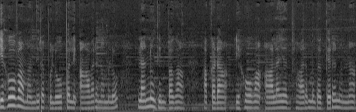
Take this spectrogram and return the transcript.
యహోవా మందిరపు లోపలి ఆవరణంలో నన్ను దింపగా అక్కడ యహోవా ఆలయ ద్వారము దగ్గరనున్న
